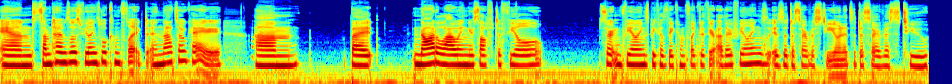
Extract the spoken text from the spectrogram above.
And sometimes those feelings will conflict, and that's okay. Um, but not allowing yourself to feel certain feelings because they conflict with your other feelings is a disservice to you, and it's a disservice to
